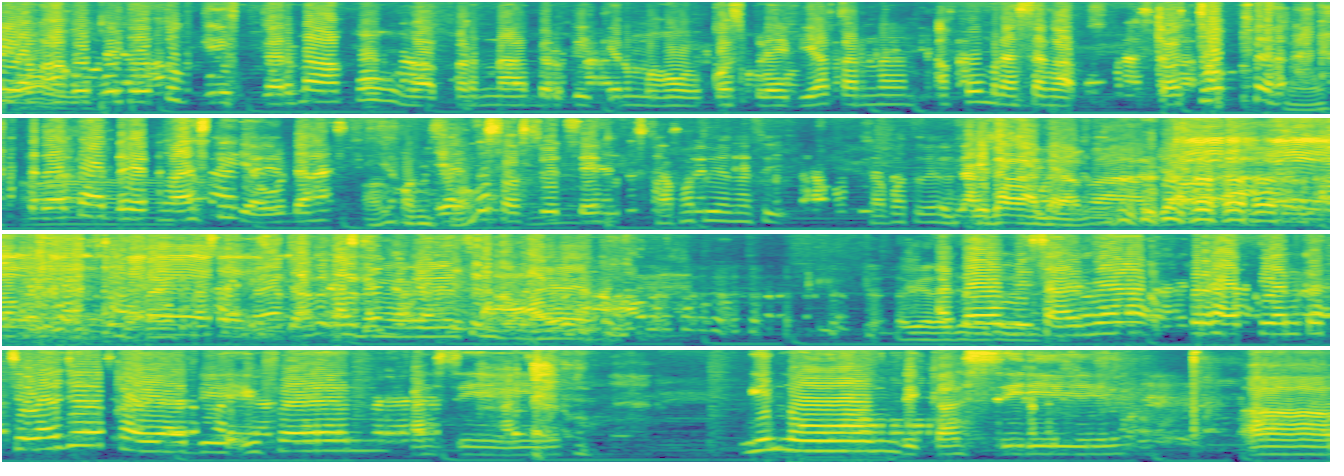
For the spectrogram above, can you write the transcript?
yang aku punya itu gift karena aku nggak pernah berpikir mau cosplay dia karena aku merasa nggak cocok. Ternyata ada yang ngasih ya udah. Ah, ya itu so sweet sih. Siapa tuh yang ngasih? Siapa tuh yang. Tapi kalau mau boleh. Oke, lanjut, atau misalnya perhatian kecil aja kayak di event kasih minum dikasih uh,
